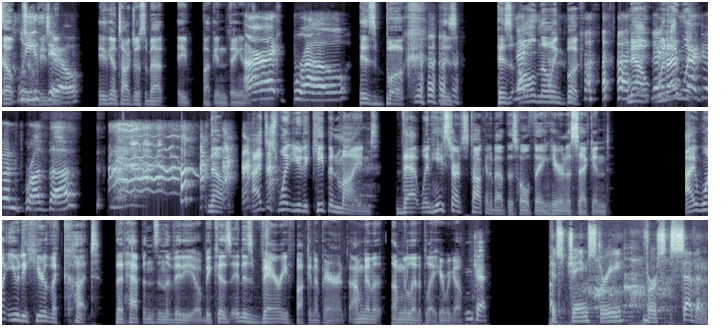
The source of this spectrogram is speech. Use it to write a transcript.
Oh, so Please he's do. Gonna, he's gonna talk to us about a fucking thing. in All right, bro. His book. His his Next- all knowing book. Now, They're when I gonna went- start doing brother. Now, I just want you to keep in mind that when he starts talking about this whole thing here in a second, I want you to hear the cut that happens in the video because it is very fucking apparent. I'm gonna I'm gonna let it play. Here we go. Okay. It's James 3, verse 7.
